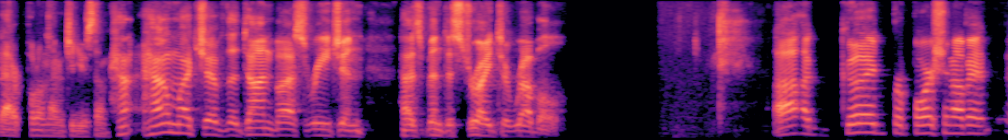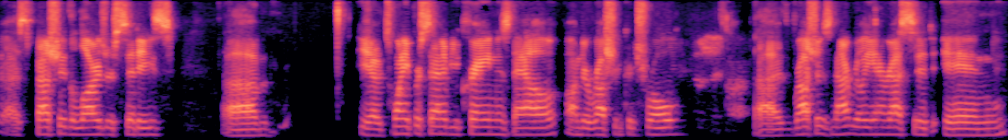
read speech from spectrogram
that are put on them to use them. How, how much of the Donbass region has been destroyed to rubble? Uh, a good proportion of it, especially the larger cities. Um, you know, 20% of Ukraine is now under Russian control. Uh, Russia is not really interested in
